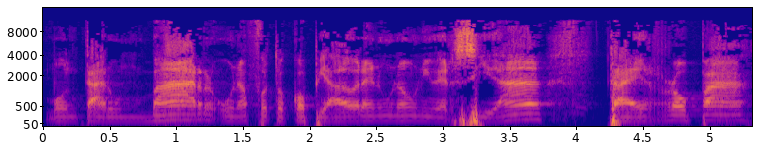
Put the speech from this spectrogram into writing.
montar un bar, una fotocopiadora en una universidad, traer ropa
